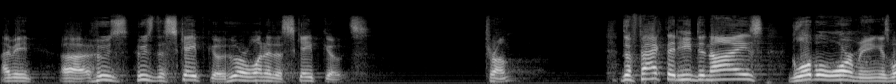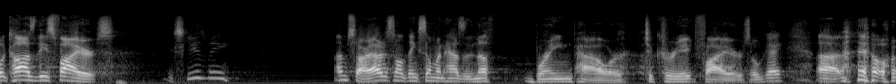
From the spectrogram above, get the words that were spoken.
I mean, uh, who's, who's the scapegoat? Who are one of the scapegoats? Trump. The fact that he denies global warming is what caused these fires. Excuse me? I'm sorry, I just don't think someone has enough brain power to create fires, okay? Uh,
